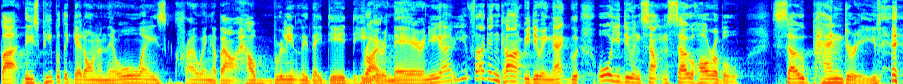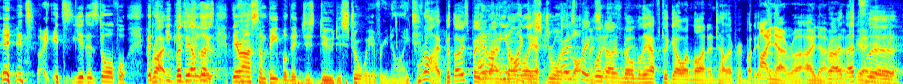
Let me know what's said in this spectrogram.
but these people that get on and they're always crowing about how brilliantly they did here Right. and there, and you go, you fucking can't be doing that good, or you're doing something so horrible. So pandery, it's like it's you're just awful. But Right, you but the others- there are some people that just do destroy every night. Right, but those people And don't you know, I normally. a those people myself, don't normally have to go online and tell everybody. I know, right? I know, Right, that's Yeah, the- yeah, yeah.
